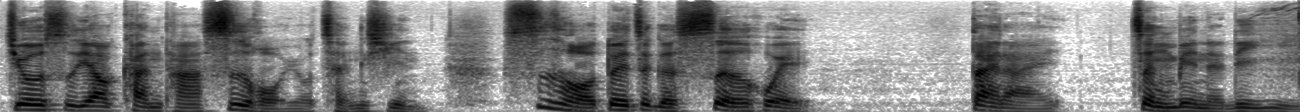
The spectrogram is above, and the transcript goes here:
就是要看他是否有诚信，是否对这个社会带来。正面的利益，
